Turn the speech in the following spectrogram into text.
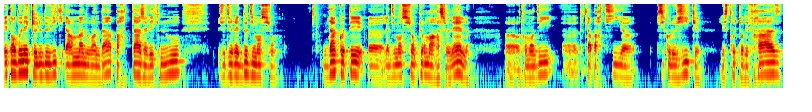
Étant donné que Ludovic Herman Wanda partage avec nous, je dirais, deux dimensions. D'un côté, euh, la dimension purement rationnelle, autrement dit, euh, toute la partie psychologique, les structures des phrases,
